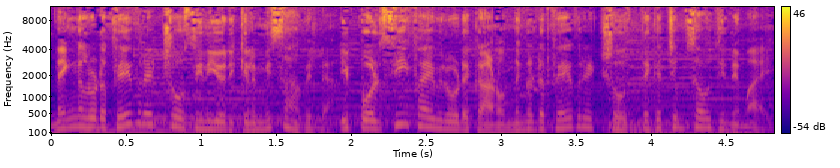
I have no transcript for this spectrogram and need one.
നിങ്ങളുടെ ഫേവറേറ്റ് ഷോസ് ഇനി ഒരിക്കലും മിസ്സാവില്ല ഇപ്പോൾ സി ഫൈവിലൂടെ കാണൂ നിങ്ങളുടെ ഫേവറേറ്റ് ഷോസ് തികച്ചും സൗജന്യമായി.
